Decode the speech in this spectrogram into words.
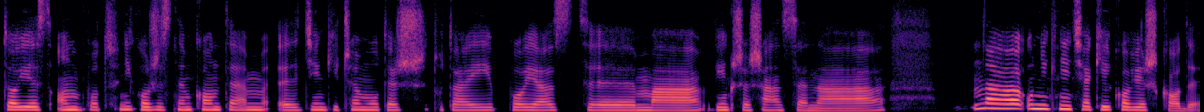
to jest on pod niekorzystnym kątem, dzięki czemu też tutaj pojazd ma większe szanse na na uniknięcie jakiejkolwiek szkody.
